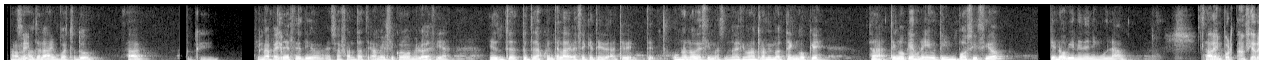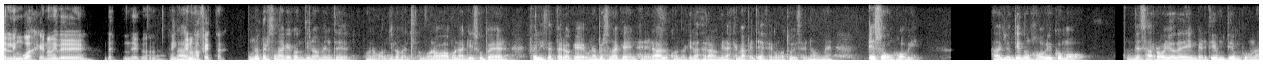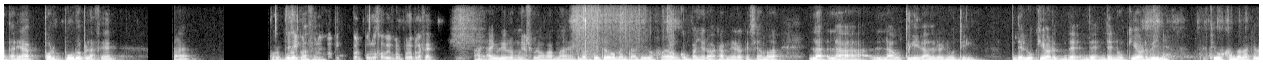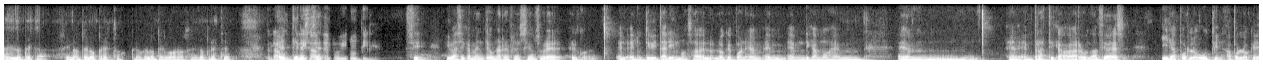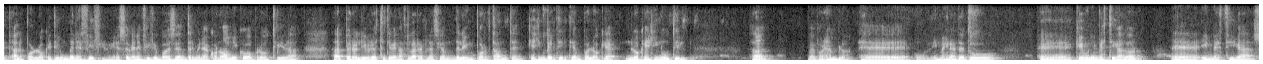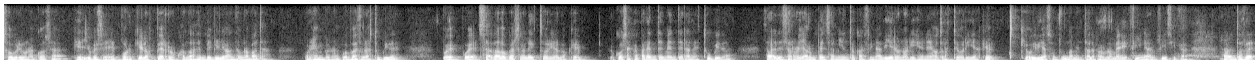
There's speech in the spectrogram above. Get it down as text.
A lo mejor te lo has impuesto tú, ¿sabes? Okay. Si me apetece, tío, eso es fantástico. A mí el psicólogo me lo decía. Y tú te, das cuenta la de veces que te, uno no decimos, no decimos nosotros mismos, tengo que. O sea, tengo que es una autoimposición que no viene de ningún lado. La importancia del lenguaje, ¿no? Y de, que nos afecta. Una persona que continuamente, bueno, continuamente, bueno, vamos a poner aquí súper felices, pero que una persona que en general, cuando quiere hacer algo, mira, es que me apetece, como tú dices, ¿no? eso es un hobby. Yo entiendo un hobby como desarrollo de invertir un tiempo en una tarea por puro placer. ¿Sabes? Por puro placer. Por puro, hobby, por puro placer. Hay, un libro muy chulo, Juanma, que no te lo comenté Fue a un compañero, a Carnero, que se llama La, utilidad de lo inútil, de, Lucky de, de, Nuki Ordine. Estoy buscando aquí en la biblioteca, si no te lo presto. Creo que lo tengo, no sé si lo presté. La eh, utilidad de lo inútil. Sí, y básicamente una reflexión sobre el, utilitarismo, ¿sabes? Lo que pone en, digamos, en, en, práctica, la redundancia, es ir a por lo útil, a por lo, que, por lo que tiene un beneficio. Y ese beneficio puede ser en términos económicos, productividad. Pero el libro este te viene a hacer la reflexión de lo importante que es invertir tiempo en lo que, lo que es inútil. ¿sabes? Pues, por ejemplo, eh, imagínate tú eh, que un investigador eh, investiga sobre una cosa que yo qué sé, ¿por qué los perros cuando hacen pipí levantan una pata? Por ejemplo, ¿no? Pues puede ser una estupidez. Pues, pues se ha dado caso en la historia los que cosas que aparentemente eran estúpidas, ¿sabes? Desarrollaron pensamientos que al final dieron orígenes a otras teorías que, hoy día son fundamentales, por ejemplo, en medicina, en física. Entonces,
